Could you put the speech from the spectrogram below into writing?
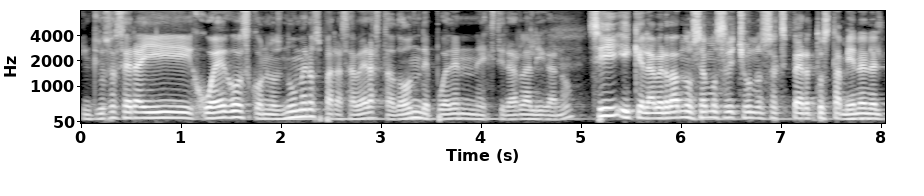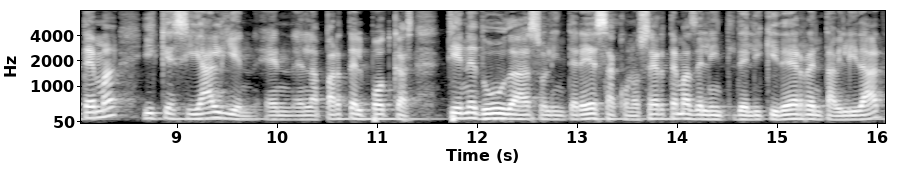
incluso hacer ahí juegos con los números para saber hasta dónde pueden estirar la liga, ¿no? Sí, y que la verdad nos hemos hecho unos expertos también en el tema y que si alguien en, la parte del podcast tiene dudas o le interesa conocer temas de, de liquidez, rentabilidad,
